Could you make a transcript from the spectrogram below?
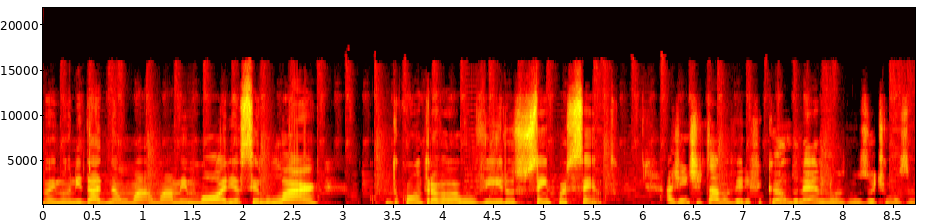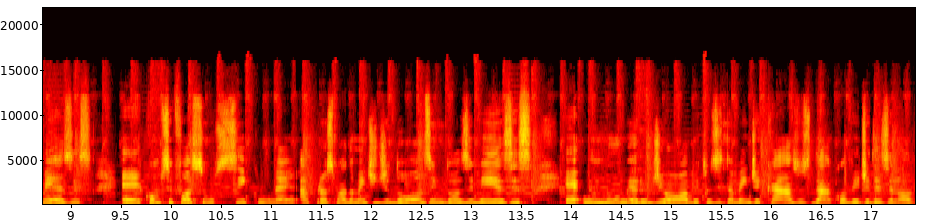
A imunidade não, uma, uma memória celular contra o vírus 100%. A gente estava verificando, né, no, nos últimos meses, é, como se fosse um ciclo, né? Aproximadamente de 12 em 12 meses, é, o número de óbitos e também de casos da Covid-19,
